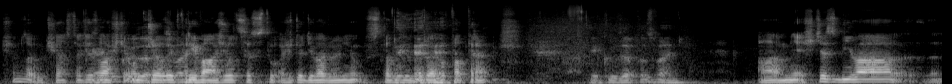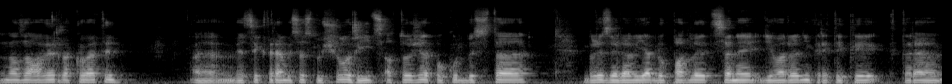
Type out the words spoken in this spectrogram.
všem za účast, takže Já zvláště Ondřejovi, který vážil cestu až do divadelního ústavu do druhého patra. Děkuji za pozvání. A mě ještě zbývá na závěr takové ty eh, věci, které by se slušilo říct a to, že pokud byste byli zvědaví, jak dopadly ceny divadelní kritiky, které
